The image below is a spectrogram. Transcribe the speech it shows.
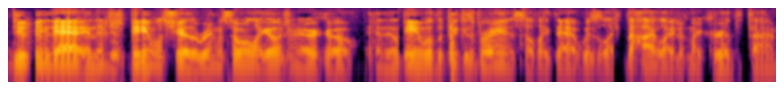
doing that, and then just being able to share the ring with someone like El Generico, and then being able to pick his brain and stuff like that was like the highlight of my career at the time.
